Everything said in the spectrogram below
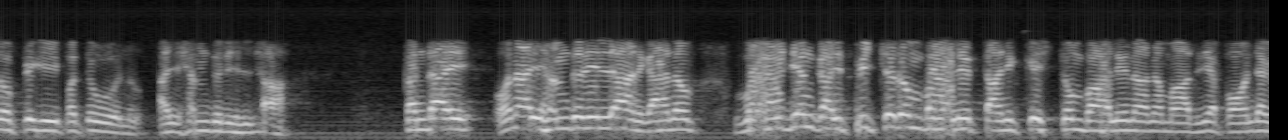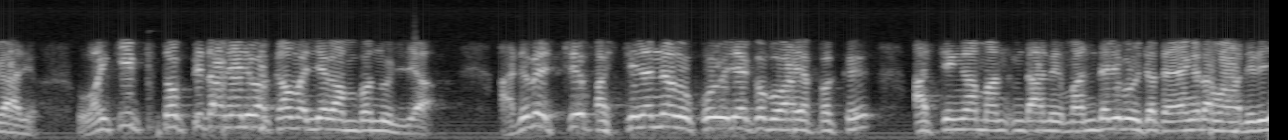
തൊപ്പി കീപ്പത്ത് വീണു. അൽഹമില്ല കണ്ടായി? ഓൻ അൽഹമില്ലാണ് കാരണം വൈദ്യം കൽപ്പിച്ചതും പാൽ തനിക്കിഷ്ടം പാൽ എന്നാണ് മാതിരി പോന്റെ കാര്യം. ഓനിക്ക് തൊപ്പി തലയിൽ വെക്കാൻ വലിയ കമ്പൊന്നുമില്ല. അത് വെച്ച് തന്നെ റുക്കോയിലേക്ക് പോയപ്പോക്ക് അച്ചിങ്ങ എന്താണ് മന്തലി പിടിച്ച തേങ്ങയുടെ മാതിരി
